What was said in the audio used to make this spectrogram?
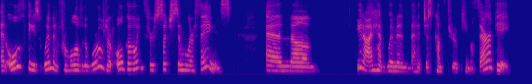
and all these women from all over the world are all going through such similar things and um, you know, I had women that had just come through chemotherapy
